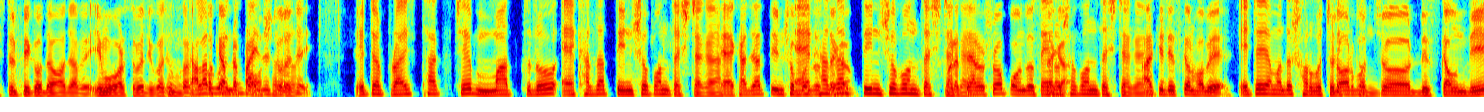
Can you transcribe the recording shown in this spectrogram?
স্টিল পিকও দেওয়া যাবে। ইমো হোয়াটসঅ্যাপে যোগাযোগ হুম, ওকে আমরা প্রাইসে চলে যাই। এটার প্রাইস থাকছে মাত্র এক হাজার তিনশো পঞ্চাশ টাকা। এক হাজার তিনশো হাজার তিনশো পঞ্চাশ মানে টাকা। তেরোশো পঞ্চাশ তেরোশো পঞ্চাশ টাকা। আর কি ডিসকাউন্ট হবে? এটাই আমাদের সর্বোচ্চ সর্বোচ্চ ডিসকাউন্ট দিয়ে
